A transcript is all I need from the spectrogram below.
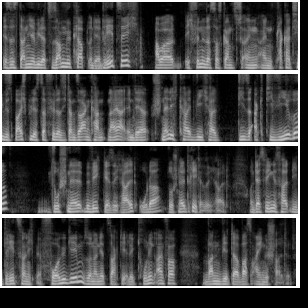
es ist dann ja wieder zusammengeklappt und er dreht sich. Aber ich finde, dass das ganz ein, ein plakatives Beispiel ist dafür, dass ich dann sagen kann, naja, in der Schnelligkeit, wie ich halt diese aktiviere, so schnell bewegt er sich halt oder so schnell dreht er sich halt. Und deswegen ist halt die Drehzahl nicht mehr vorgegeben, sondern jetzt sagt die Elektronik einfach, wann wird da was eingeschaltet.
